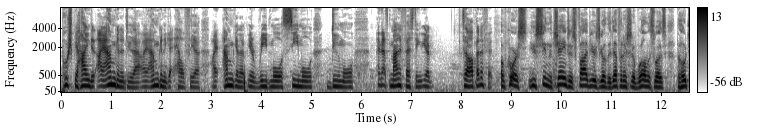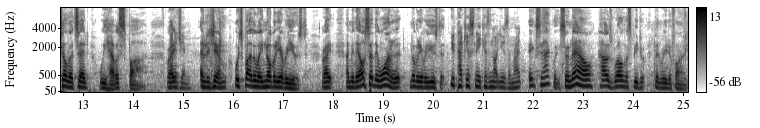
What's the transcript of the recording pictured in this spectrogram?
push behind it. I am going to do that. I am going to get healthier. I am going to you know read more, see more, do more, and that's manifesting you know to our benefit. Of course, you've seen the changes. Five years ago, the definition of wellness was the hotel that said we have a spa, right, and a gym, and a gym, which by the way nobody ever used. Right? I mean, they all said they wanted it. Nobody ever used it. You'd pack your sneakers and not use them, right? Exactly. So now, how has wellness be, been redefined?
